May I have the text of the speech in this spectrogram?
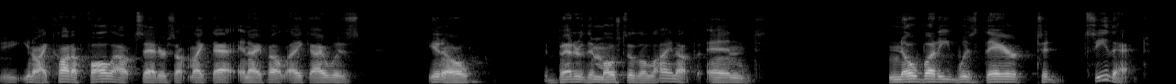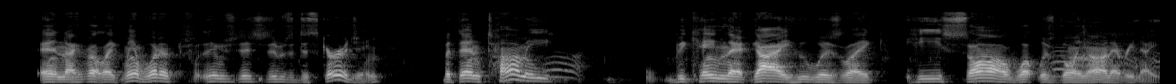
you know, I caught a Fallout set or something like that, and I felt like I was, you know, better than most of the lineup, and nobody was there to see that, and I felt like, man, what a, it was just, it was discouraging, but then Tommy became that guy who was like he saw what was going on every night.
